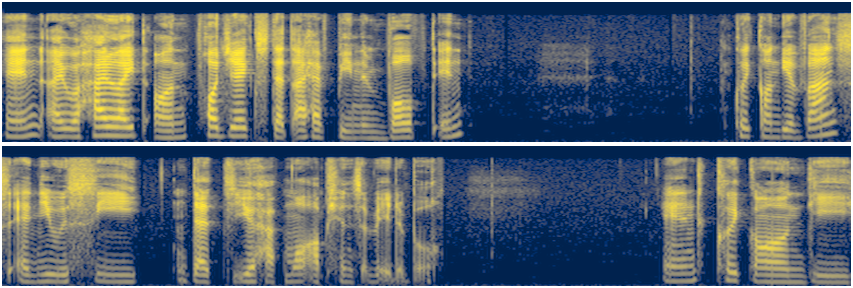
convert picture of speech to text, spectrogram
And I will highlight on projects that I have been involved in. Click on the advanced and you will see that you have more options available. And click on the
